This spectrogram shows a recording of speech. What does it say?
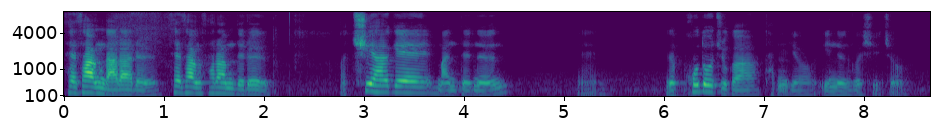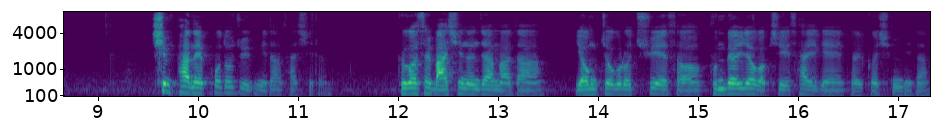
세상 나라를 세상 사람들을 취하게 만드는 예, 그 포도주가 담겨 있는 것이죠. 심판의 포도주입니다, 사실은. 그것을 마시는 자마다 영적으로 취해서 분별력 없이 살게 될 것입니다.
